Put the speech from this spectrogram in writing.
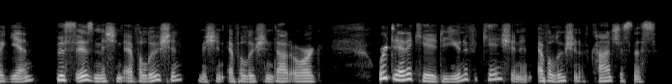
again. This is Mission Evolution, missionevolution.org. We're dedicated to unification and evolution of consciousness.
